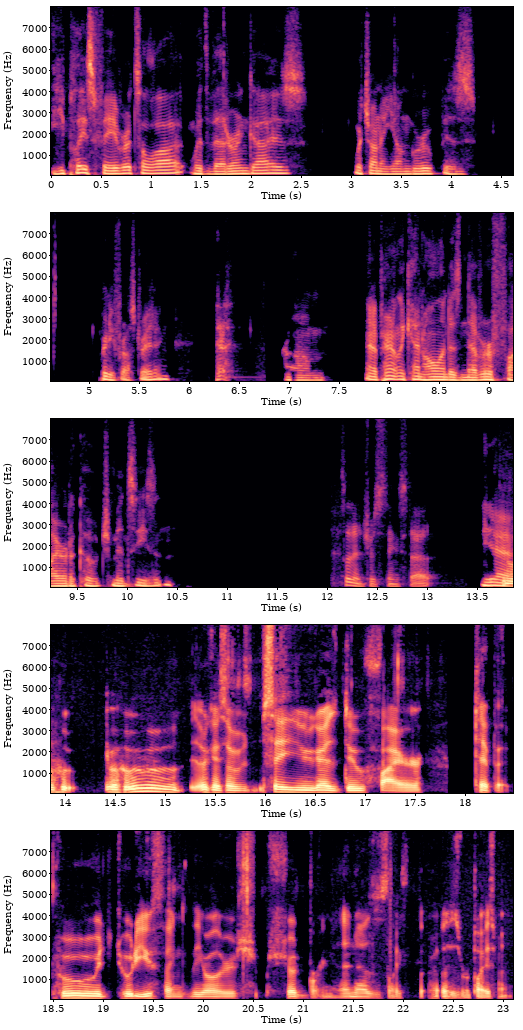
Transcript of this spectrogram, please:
he plays favorites a lot with veteran guys, which on a young group is pretty frustrating. Um, and apparently Ken Holland has never fired a coach midseason. That's an interesting stat. Yeah. Who, who? Okay, so say you guys do fire Tippett. Who who do you think the Oilers sh- should bring in as like his replacement?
